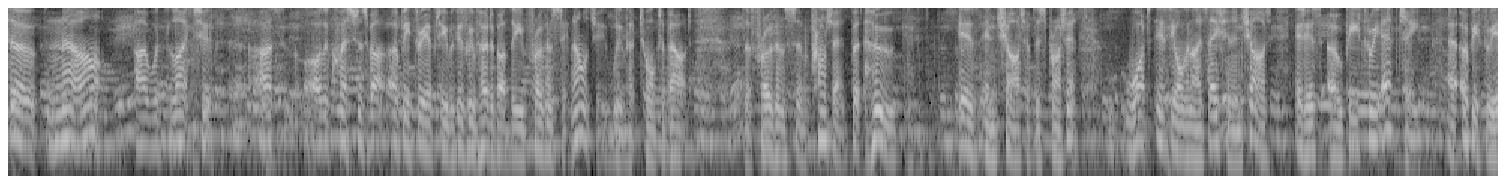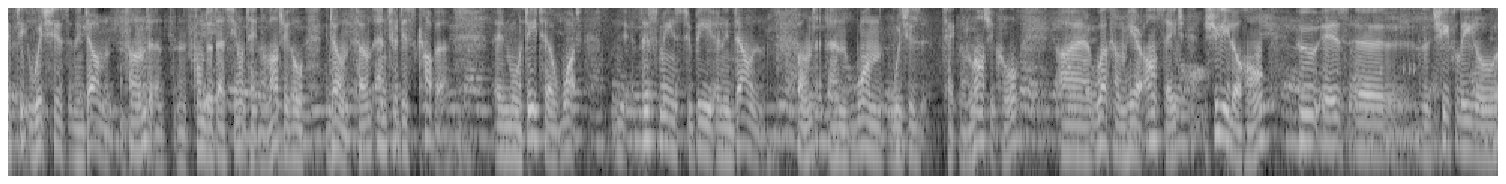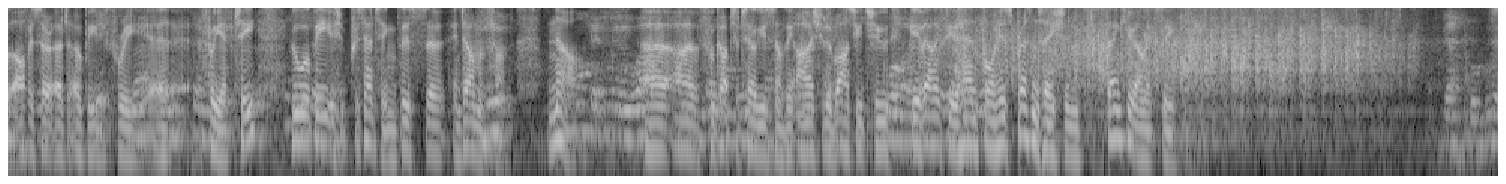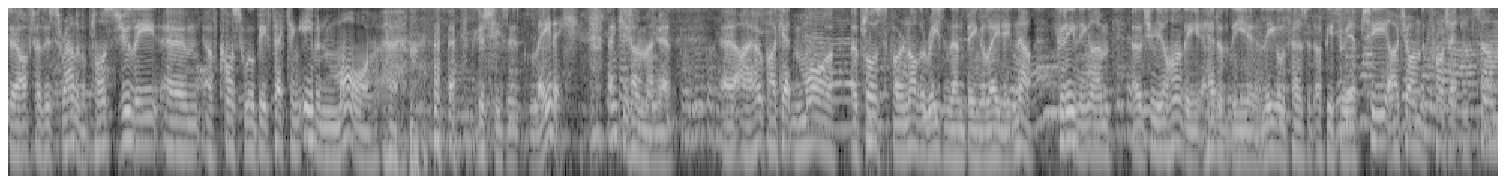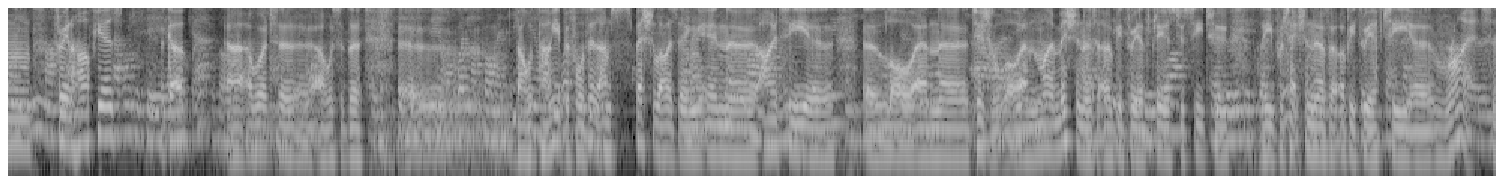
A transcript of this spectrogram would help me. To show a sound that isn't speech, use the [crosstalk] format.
So now I would like to ask other questions about OP3FT because we've heard about the Frogans technology. We've talked about the Frogans project, but who is in charge of this project. What is the organization in charge? It is OP3FT. Uh, OP3FT, which is an endowment fund, and Fondation Technological Endowment Fund, and to discover in more detail what this means to be an endowment fund and one which is technological. I welcome here on stage Julie Laurent, who is uh, the Chief Legal Officer at OP3FT, uh, who will be presenting this uh, endowment fund. Now, uh, I forgot to tell you something. I should have asked you to give Alexei a hand for his presentation. Thank you, Alexei. So after this round of applause, Julie, um, of course, will be expecting even more uh, [laughs] because she's a lady. Thank you, Jean-Emmanuel. Uh, I hope I get more applause for another reason than being a lady. Now, good evening. I'm uh, Julie Laurent, the head of the uh, legal affairs at OP3FT. I joined the project some three and a half years ago. Uh, I worked. I was at the uh, Barreau de Paris before that. I'm specializing in uh, IT uh, uh, law and digital law, and my mission at OP3FT is to see to the protection of OP3FT rights.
